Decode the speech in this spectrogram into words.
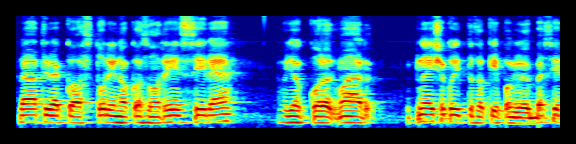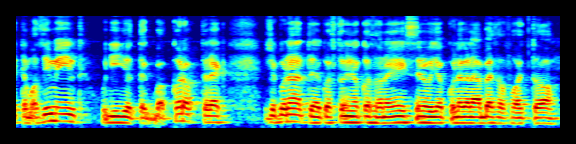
rátérek a sztorinak azon részére, hogy akkor már Na és akkor itt az a kép, amiről beszéltem az imént, hogy így jöttek be a karakterek, és akkor átérek a sztorinak azon a részére, hogy akkor legalább ez a fajta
